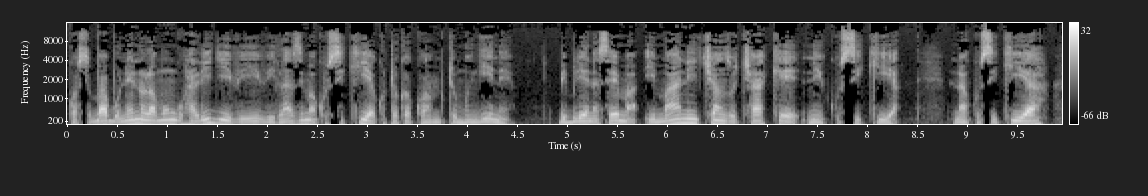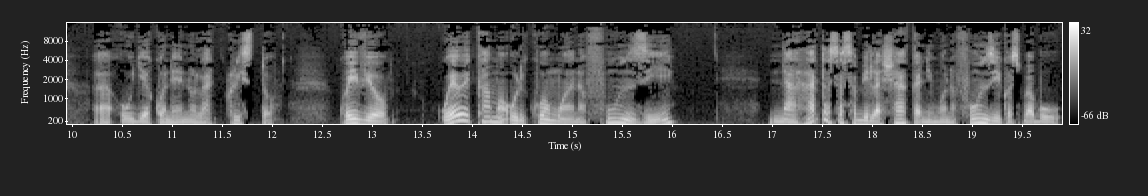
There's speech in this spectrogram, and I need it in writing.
kwa sababu neno la Mungu haliji hivi hivi, lazima kusikia kutoka kwa mtu mwingine. Biblia inasema imani chanzo chake ni kusikia, na kusikia huja uh, kwa neno la Kristo. Kwa hivyo wewe kama ulikuwa mwanafunzi na hata sasa bila shaka ni mwanafunzi, kwa sababu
